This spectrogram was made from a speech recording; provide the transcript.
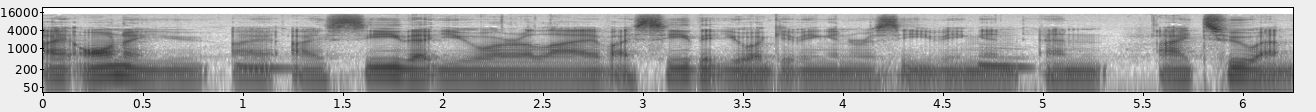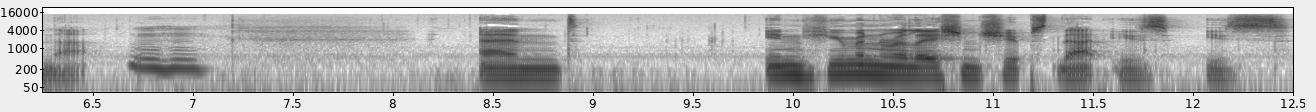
i honor you Mm. i i see that you are alive i see that you are giving and receiving and Mm. and i too am that Mhm. and in human relationships that is is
